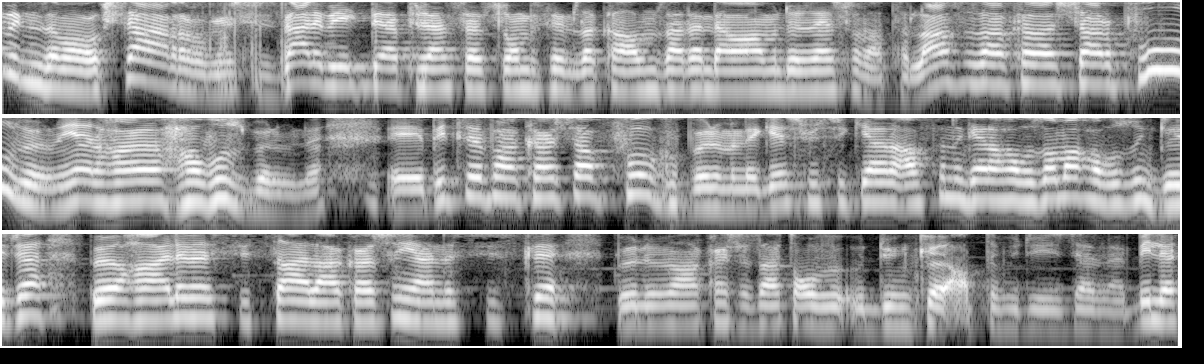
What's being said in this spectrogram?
Hepinize merhaba arkadaşlar. Bugün sizlerle birlikte Prens ve Zombi serimize kaldım. Zaten devam ediyoruz en son hatırlarsınız arkadaşlar. Pool bölümünü yani ha- havuz bölümünü e, bitirip arkadaşlar Fug bölümüne geçmiştik. Yani aslında gene havuz ama havuzun gece böyle hali ve sisli hali arkadaşlar. Yani sisli bölümü arkadaşlar zaten o dünkü attığım videoyu izleyenler bilir.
